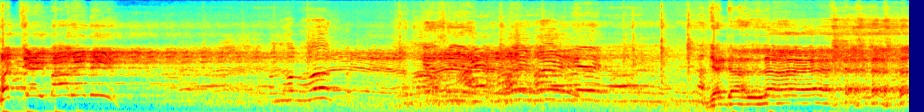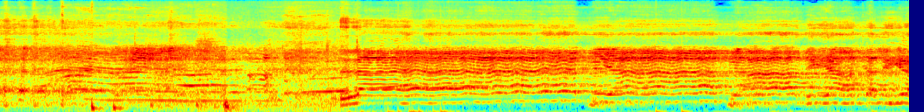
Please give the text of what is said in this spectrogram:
بچے ہی مارے نہیں۔ جد اللہ لا پیا پیا دیا تلیا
